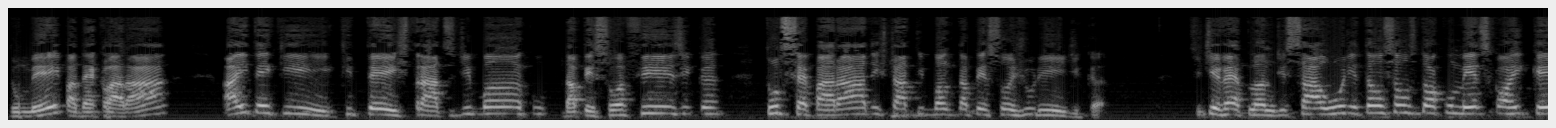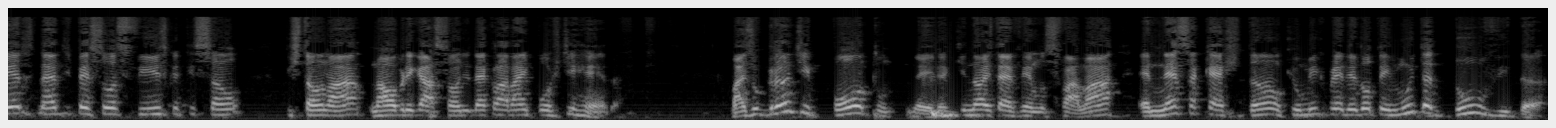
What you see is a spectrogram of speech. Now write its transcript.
do MEI, para declarar. Aí tem que, que ter extratos de banco da pessoa física, tudo separado, extrato de banco da pessoa jurídica. Se tiver plano de saúde, então são os documentos corriqueiros né, de pessoas físicas que são que estão na, na obrigação de declarar imposto de renda. Mas o grande ponto nele que nós devemos falar é nessa questão que o microempreendedor tem muita dúvida,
